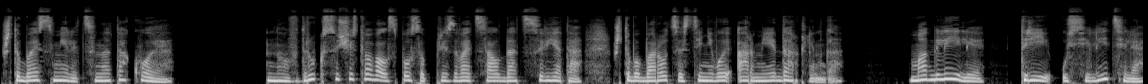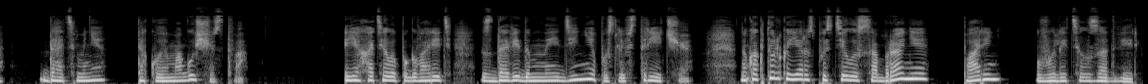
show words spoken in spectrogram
чтобы осмелиться на такое. Но вдруг существовал способ призвать солдат света, чтобы бороться с теневой армией Дарклинга. Могли ли три усилителя дать мне такое могущество. Я хотела поговорить с Давидом наедине после встречи, но как только я распустила собрание, парень вылетел за дверь.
